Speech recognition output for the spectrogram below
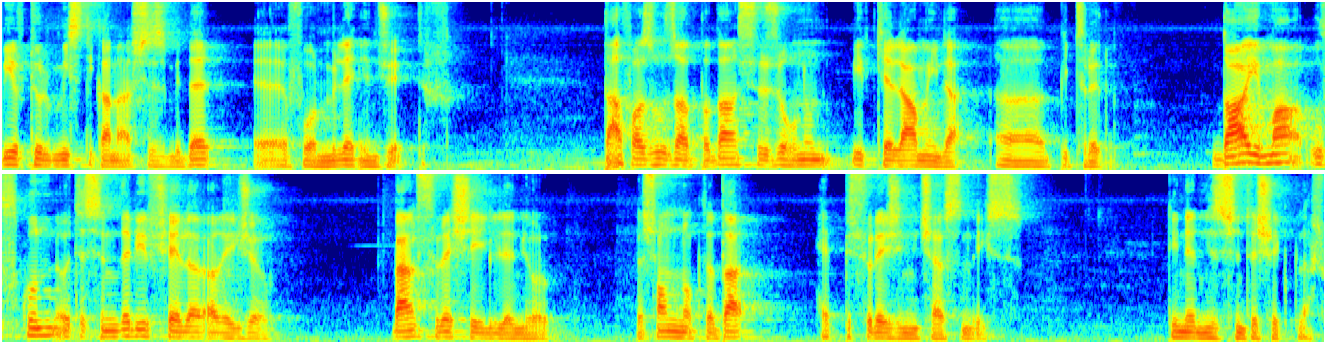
Bir tür mistik anarşizmi de e, formüle edecektir. Daha fazla uzatmadan sözü onun bir kelamıyla e, bitirelim. Daima ufkun ötesinde bir şeyler arayacağım. Ben süreçle ilgileniyorum. Ve son noktada hep bir sürecin içerisindeyiz. Dinlediğiniz için teşekkürler.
